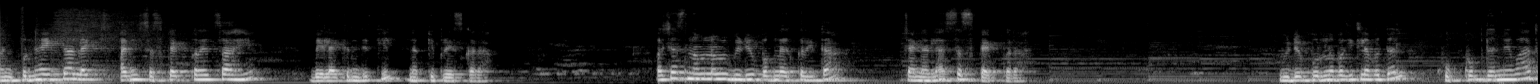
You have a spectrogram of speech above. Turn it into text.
आणि पुन्हा एकदा लाईक आणि सबस्क्राईब करायचं आहे. बेल आयकन देखील नक्की प्रेस करा. अशाच नवनवीन व्हिडिओ बघण्याकरिता चॅनलला सबस्क्राईब करा. व्हिडिओ पूर्ण बघितल्याबद्दल खूप खूप धन्यवाद.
